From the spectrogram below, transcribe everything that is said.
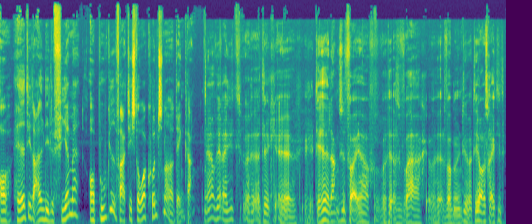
og havde dit eget lille firma, og bookede faktisk store kunstnere dengang. Ja, det er rigtigt. Det, øh, det havde jeg lang tid før jeg var, var myndig, og det er også rigtigt,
